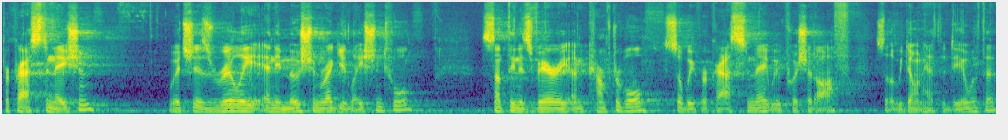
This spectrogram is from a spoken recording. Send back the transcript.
procrastination, which is really an emotion regulation tool. Something is very uncomfortable, so we procrastinate, we push it off so that we don't have to deal with it,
